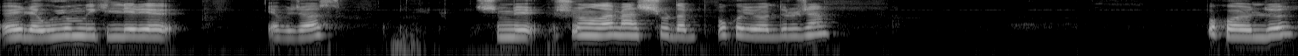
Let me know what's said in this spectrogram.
Öyle uyumlu ikilileri yapacağız. Şimdi şunu hemen şurada Poco'yu öldüreceğim. Poco öldü.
